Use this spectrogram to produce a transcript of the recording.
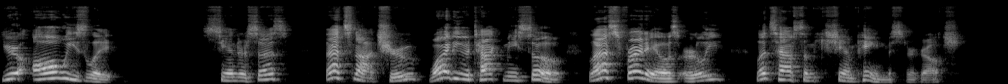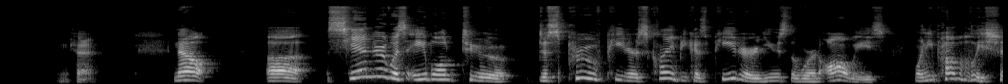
you're always late. Sandra says, that's not true. Why do you attack me so? Last Friday I was early. Let's have some champagne, Mr. Grouch. Okay. Now, uh, Sandra was able to disprove Peter's claim because Peter used the word always when he probably sh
